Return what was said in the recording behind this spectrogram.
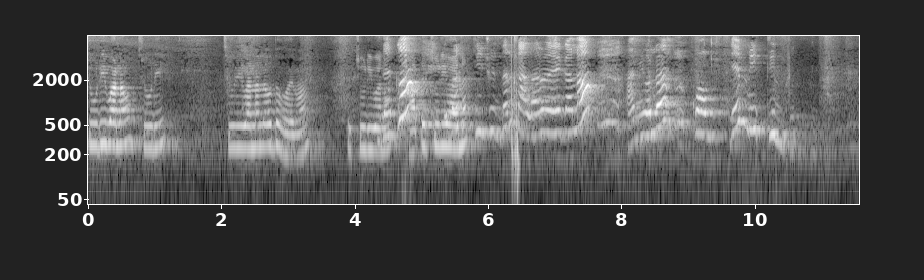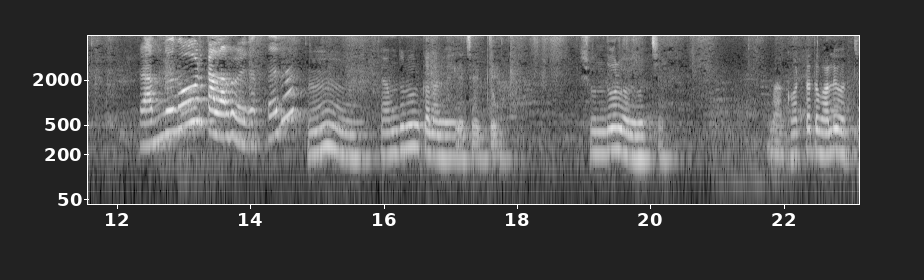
চুড়ি বানাও চুড়ি। চুড়ি বানালেও তো হয় মা। তো চুড়ি বানাও। দেখো হাতের চুড়ি হয় না? কি সুন্দর কালার হয়ে গেল। আমি হলো কম দিয়ে মিক্সিং রামধনুর কালার হয়ে গেছে হুম রামধনুর কালার হয়ে গেছে একদম। সুন্দরভাবে হচ্ছে। বা ঘরটা তো ভালো হচ্ছে।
